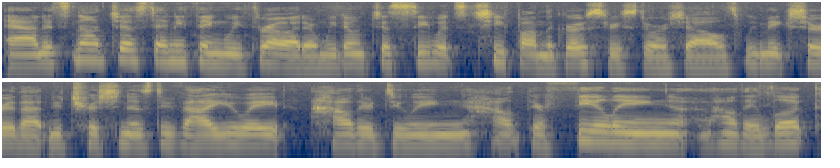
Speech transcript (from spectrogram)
And it's not just anything we throw at them. We don't just see what's cheap on the grocery store shelves. We make sure that nutritionists evaluate how they're doing, how they're feeling, how they look,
